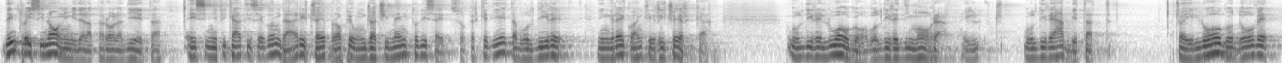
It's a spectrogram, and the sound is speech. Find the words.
Dentro i sinonimi della parola dieta e i significati secondari c'è proprio un giacimento di senso, perché dieta vuol dire in greco anche ricerca, vuol dire luogo, vuol dire dimora, il, vuol dire habitat, cioè il luogo dove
